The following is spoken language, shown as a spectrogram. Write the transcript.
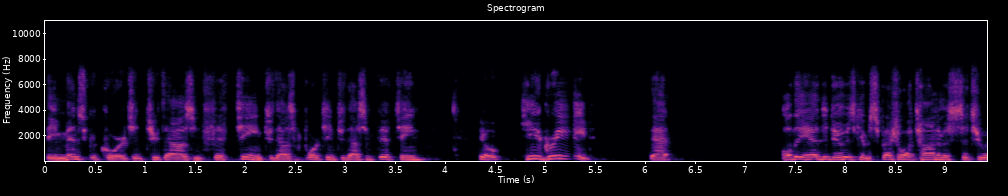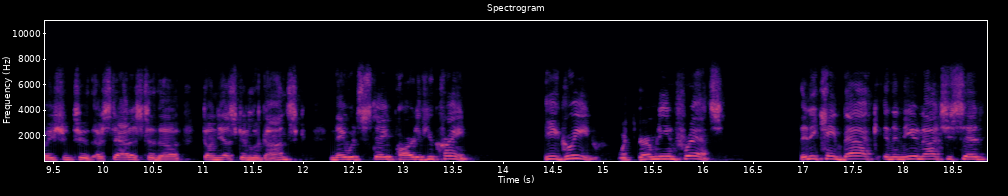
the Minsk Accords in 2015, 2014, 2015, you know, he agreed that all they had to do is give a special autonomous situation to their status to the Donetsk and Lugansk, and they would stay part of Ukraine. He agreed with Germany and France. Then he came back, and the neo Nazis said,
